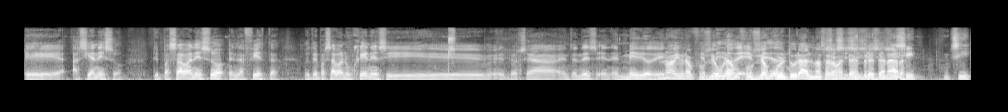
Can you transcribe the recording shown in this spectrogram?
eh, hacían eso, te pasaban eso en las fiestas, o te pasaban un Genesis, eh, o sea, ¿entendés? En, en medio de... No, hay una función, medio una de- en función medio de- cultural, no solamente sí, sí, sí, entretener. Sí, sí.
